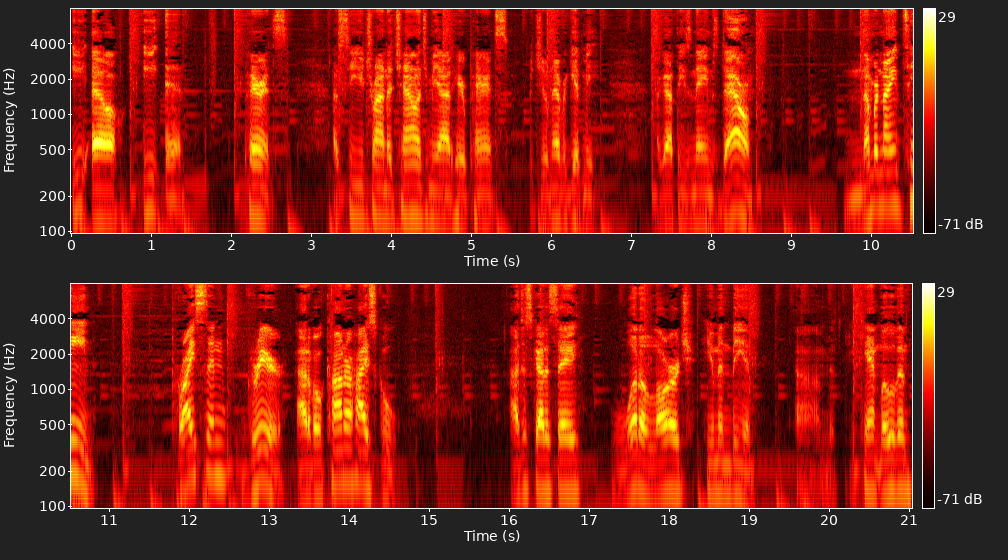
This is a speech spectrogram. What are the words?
E L E N. Parents, I see you trying to challenge me out here, parents, but you'll never get me. I got these names down. Number 19, Bryson Greer out of O'Connor High School. I just got to say, what a large human being. Um, you can't move him.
